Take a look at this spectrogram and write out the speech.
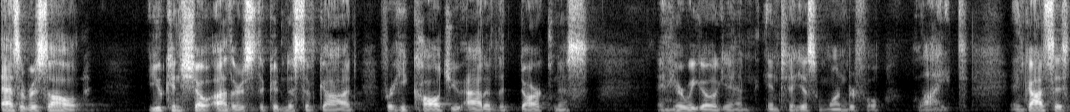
As a result, you can show others the goodness of God, for He called you out of the darkness, and here we go again, into His wonderful light. And God says,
